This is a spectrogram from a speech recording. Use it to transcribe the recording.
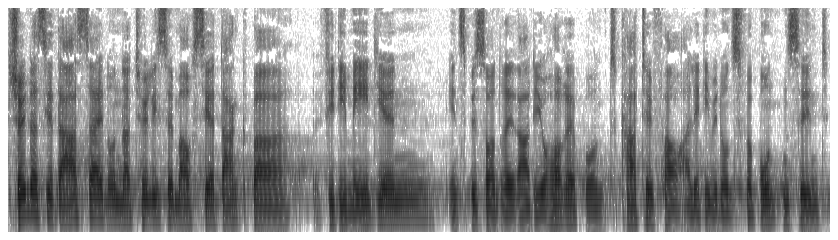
Schön, dass ihr da seid und natürlich sind wir auch sehr dankbar für die Medien, insbesondere Radio Horeb und KTV, alle, die mit uns verbunden sind,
